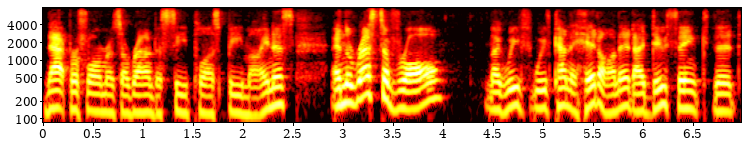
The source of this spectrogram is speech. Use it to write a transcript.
that performance around a C plus B minus. And the rest of Raw, like we've we've kind of hit on it. I do think that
